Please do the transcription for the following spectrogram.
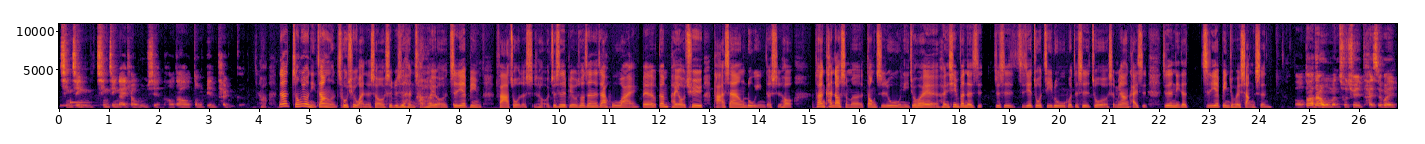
清境清境那一条路线，然后到东边泰鲁阁。好，那中佑，你这样出去玩的时候，是不是很常会有 职业病发作的时候？就是比如说，真的在户外，跟朋友去爬山露营的时候，突然看到什么动植物，你就会很兴奋的直，就是直接做记录，或者是做什么样开始，就是你的职业病就会上升。哦，对啊，当然我们出去还是会，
